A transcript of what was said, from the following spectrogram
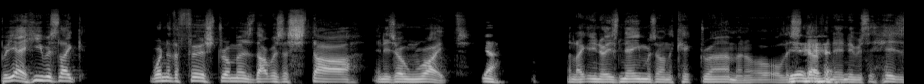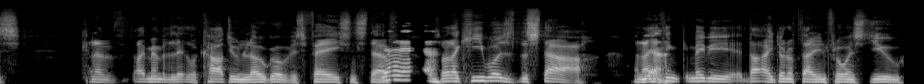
but yeah, he was like one of the first drummers that was a star in his own right. Yeah, and like you know, his name was on the kick drum and all, all this yeah, stuff, and, and it was his kind of. I remember the little cartoon logo of his face and stuff. Yeah, yeah. So like he was the star. And I think maybe that I don't know if that influenced you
